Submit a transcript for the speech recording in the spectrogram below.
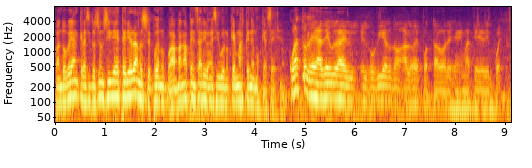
cuando vean que la situación sigue deteriorándose, bueno, van a pensar y van a decir, bueno, ¿qué más tenemos que hacer? no? ¿Cuánto le adeuda el, el gobierno a los exportadores en materia de impuestos?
